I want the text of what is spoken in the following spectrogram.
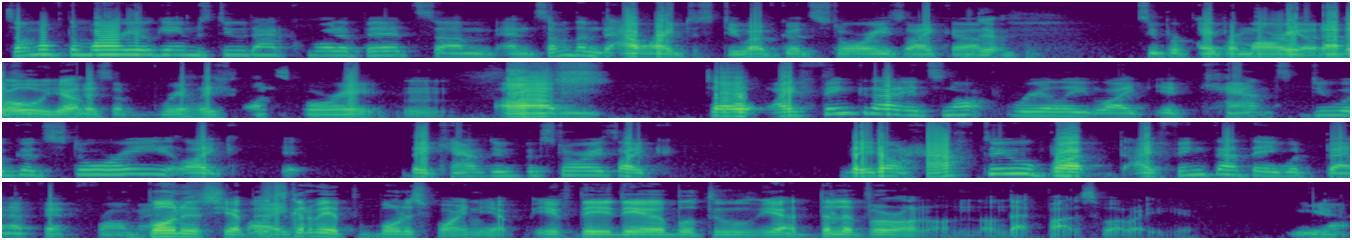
Some of the Mario games do that quite a bit. Some and some of them outright just do have good stories, like um, yeah. Super Paper Mario. That is, oh, yep. that is a really fun story. Mm. Um, so I think that it's not really like it can't do a good story. Like it, they can't do good stories. Like they don't have to, but I think that they would benefit from it. Bonus, yep. Like, it's gonna be a bonus point, yep. If they they're able to yeah deliver on, on on that part as well, right here. Yeah,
